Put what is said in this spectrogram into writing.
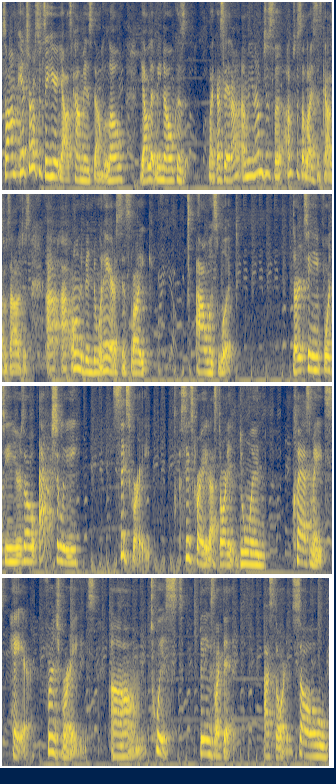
So I'm interested to hear y'all's comments down below. Y'all let me know because like I said, I, I, mean, I'm just a, I'm just a licensed cosmetologist. I, I only been doing hair since like, I was what, 13, 14 years old? Actually, sixth grade. Sixth grade, I started doing classmates' hair, French braids, um, twist, things like that. I started. So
